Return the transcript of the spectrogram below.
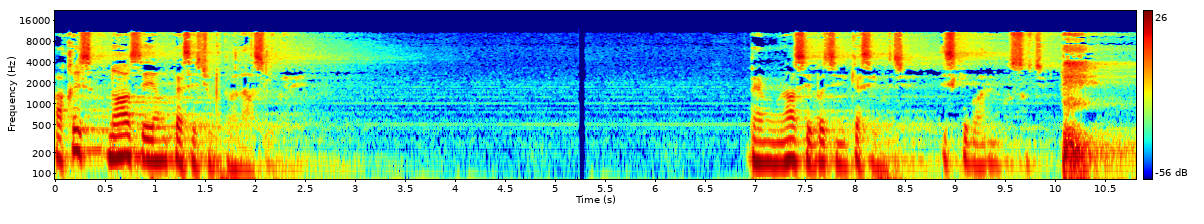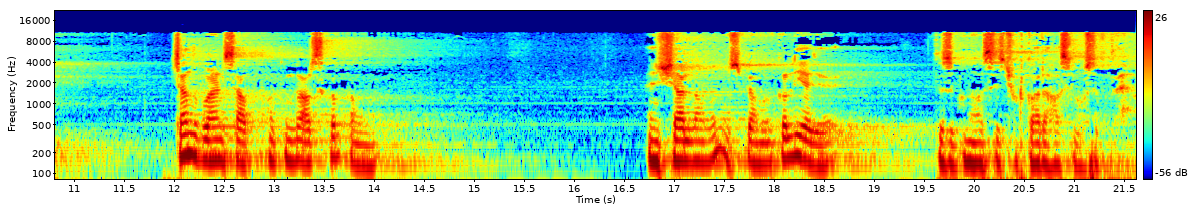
آخر اس گناہ سے ہم کیسے چھٹکارا حاصل کریں گناہ سے بچیں کیسے بچیں اس کے بارے میں سوچیں۔ چند پوائنٹ سے آپ کو عرض کرتا ہوں۔ ان شاء اللہ اس پہ عمل کر لیا جائے تو اس گناہ سے چھٹکارا حاصل ہو سکتا ہے۔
